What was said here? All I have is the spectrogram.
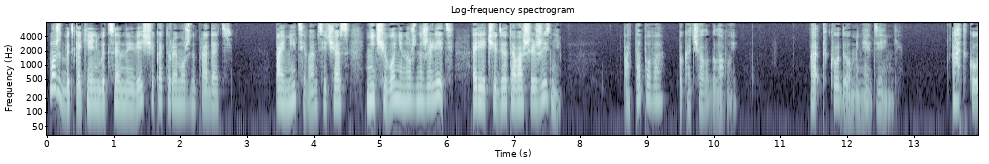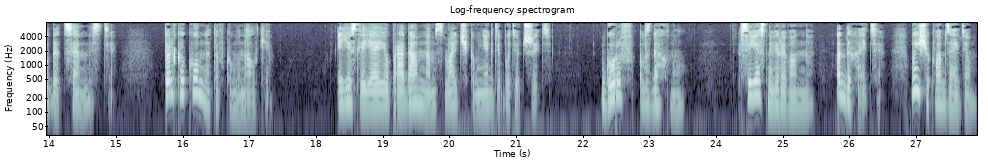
Может быть, какие-нибудь ценные вещи, которые можно продать?» Поймите, вам сейчас ничего не нужно жалеть. Речь идет о вашей жизни». Потапова покачала головой. «Откуда у меня деньги? Откуда ценности? Только комната в коммуналке. Если я ее продам, нам с мальчиком негде будет жить». Гуров вздохнул. «Все ясно, Вера Ивановна. Отдыхайте. Мы еще к вам зайдем».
